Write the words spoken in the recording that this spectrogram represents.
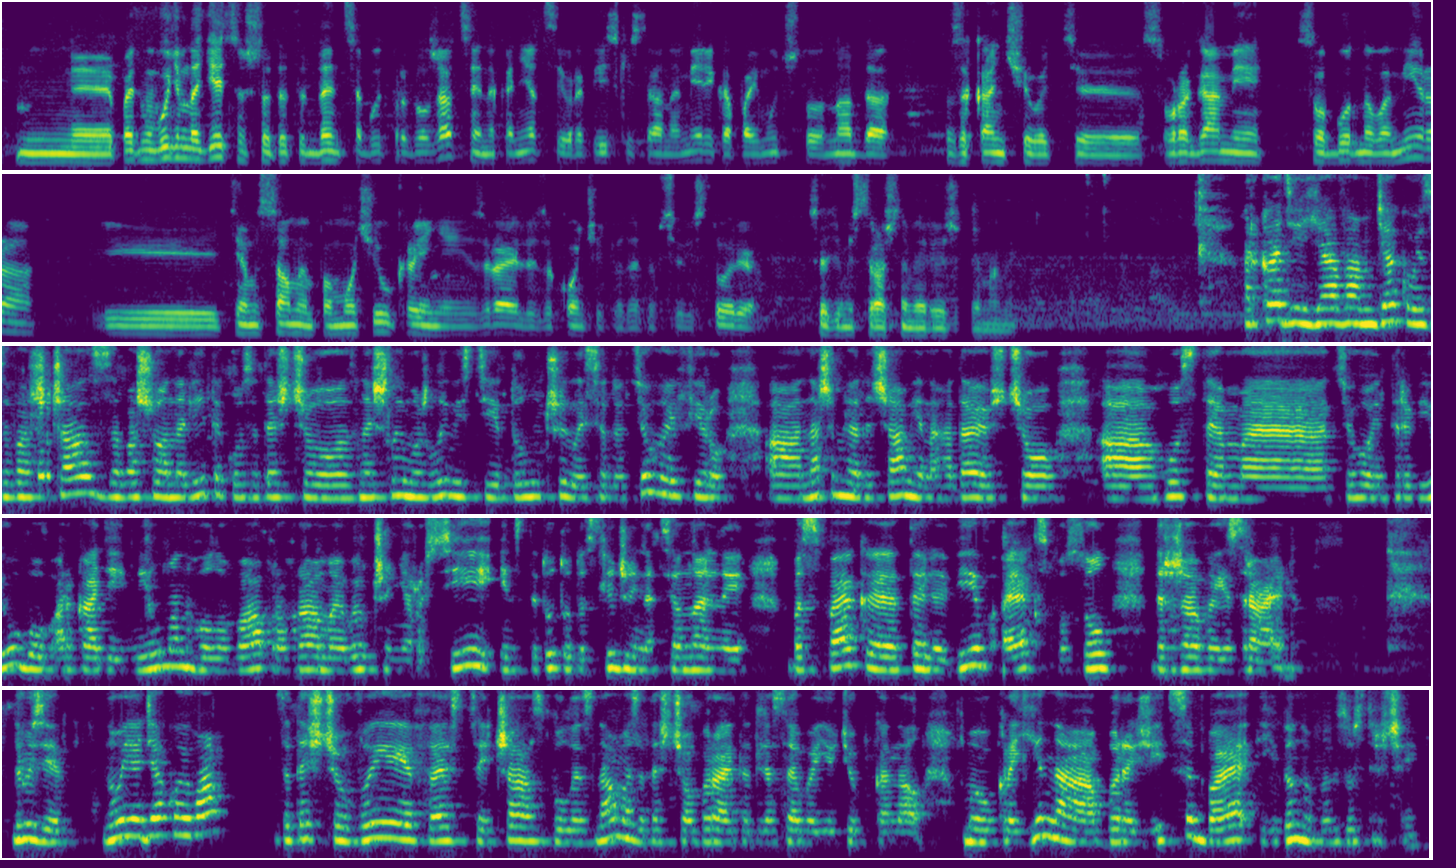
Поэтому будем надеяться, что эта тенденция будет продолжаться, и, наконец, европейские страны Америка поймут, что надо заканчивать с врагами свободного мира и тем самым помочь и Украине, и Израилю закончить вот эту всю историю с этими страшными режимами. Аркадій, я вам дякую за ваш час, за вашу аналітику, за те, що знайшли можливість і долучилися до цього ефіру. А нашим глядачам я нагадаю, що а, гостем е, цього інтерв'ю був Аркадій Мілман, голова програми вивчення Росії Інституту досліджень національної безпеки Тель-Авів, екс-посол держави Ізраїль. Друзі, ну я дякую вам. За те, що ви весь цей час були з нами, за те, що обираєте для себе YouTube канал Ми Україна. Бережіть себе і до нових зустрічей.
